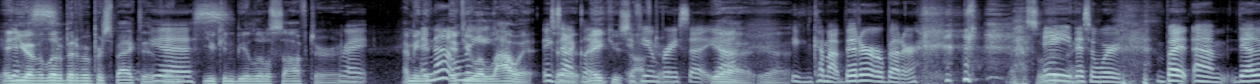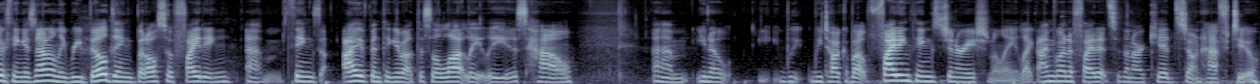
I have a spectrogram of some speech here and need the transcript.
and you have a little bit of a perspective. Yes. you can be a little softer. and- Right. I mean, if, if you allow it exactly to make you softer. if you embrace it yeah, yeah, yeah, you can come out bitter or better absolutely. Hey, that's a word. but um, the other thing is not only rebuilding, but also fighting um, things. I've been thinking about this a lot lately. Is how, um, you know, we we talk about fighting things generationally. Like I'm going to fight it so then our kids don't have to,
